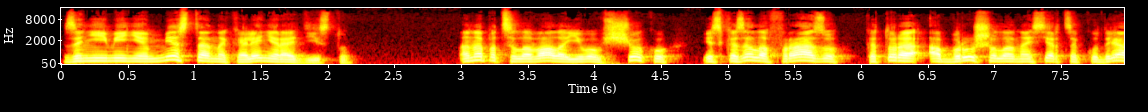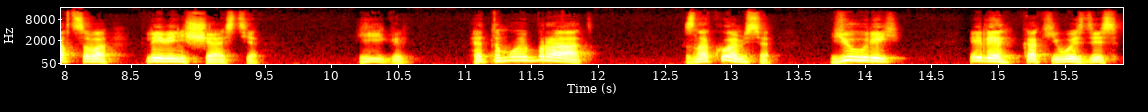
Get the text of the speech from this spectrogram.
за неимением места, на колени радисту. Она поцеловала его в щеку и сказала фразу, которая обрушила на сердце Кудрявцева ливень счастья. «Игорь, это мой брат. Знакомься, Юрий, или, как его здесь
